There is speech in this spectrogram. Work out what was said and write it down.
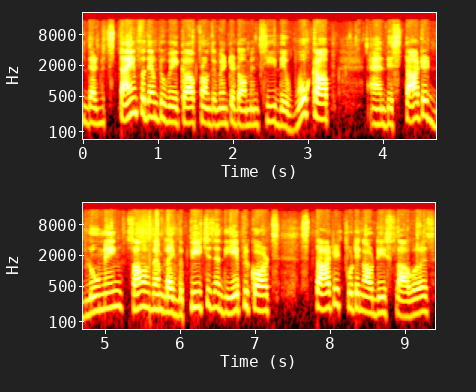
that it's time for them to wake up from the winter dormancy. They woke up and they started blooming. Some of them like the peaches and the apricots started putting out these flowers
